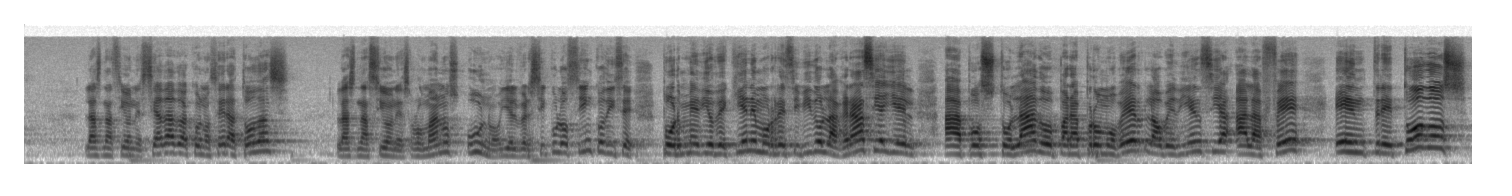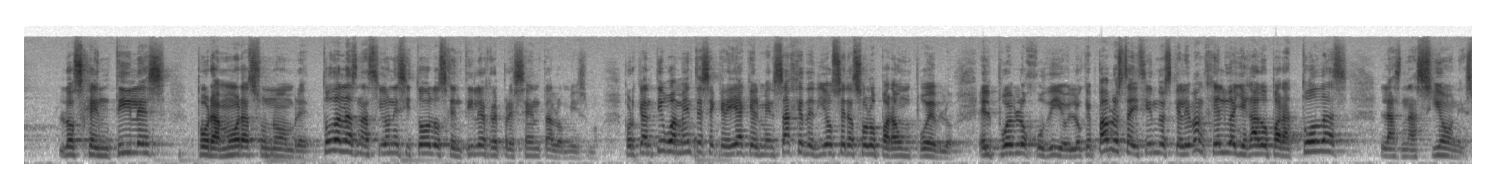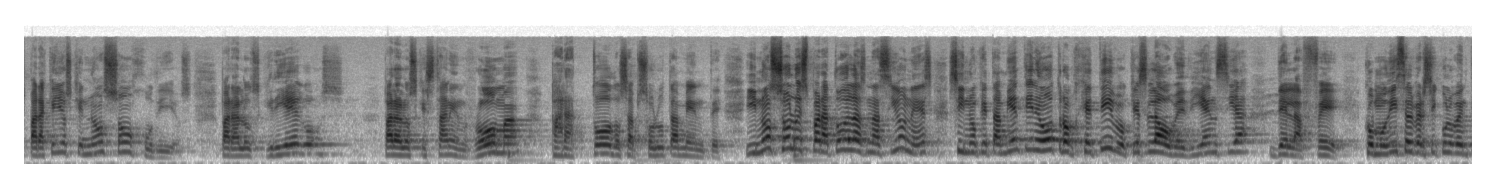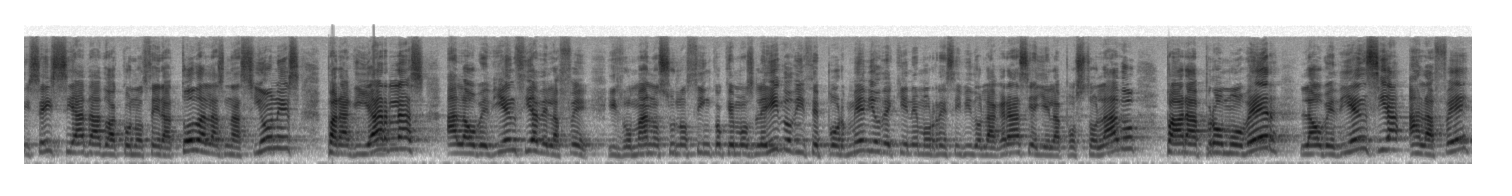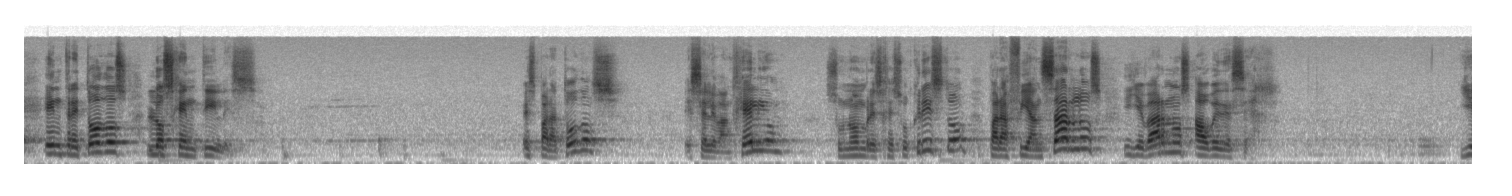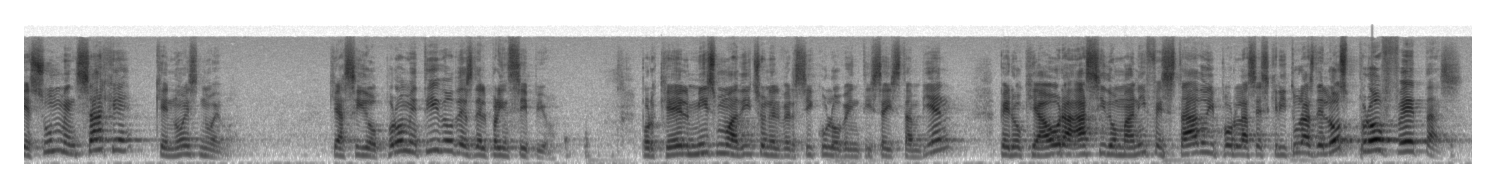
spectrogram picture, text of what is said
las naciones, se ha dado a conocer a todas las naciones. Romanos 1 y el versículo 5 dice, por medio de quien hemos recibido la gracia y el apostolado para promover la obediencia a la fe entre todos los gentiles por amor a su nombre. Todas las naciones y todos los gentiles representan lo mismo. Porque antiguamente se creía que el mensaje de Dios era solo para un pueblo, el pueblo judío. Y lo que Pablo está diciendo es que el Evangelio ha llegado para todas las naciones, para aquellos que no son judíos, para los griegos, para los que están en Roma, para todos absolutamente. Y no solo es para todas las naciones, sino que también tiene otro objetivo, que es la obediencia de la fe. Como dice el versículo 26, se ha dado a conocer a todas las naciones para guiarlas a la obediencia de la fe. Y Romanos 1.5 que hemos leído dice, por medio de quien hemos recibido la gracia y el apostolado para promover la obediencia a la fe entre todos los gentiles es para todos, es el Evangelio, su nombre es Jesucristo, para afianzarlos y llevarnos a obedecer. Y es un mensaje que no es nuevo, que ha sido prometido desde el principio, porque él mismo ha dicho en el versículo 26 también, pero que ahora ha sido manifestado y por las escrituras de los profetas,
